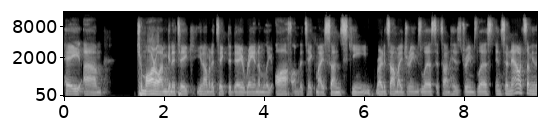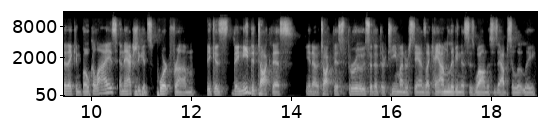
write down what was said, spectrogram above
hey, um, tomorrow I'm going to take, you know, I'm going to take the day randomly off. I'm going to take my son skiing, right? It's on my dreams list. It's on his dreams list. And so now it's something that they can vocalize and they actually mm-hmm. get support from because they need to talk this, you know, talk this through so that their team understands like, Hey, I'm living this as well. And this is absolutely,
